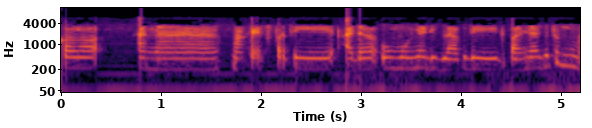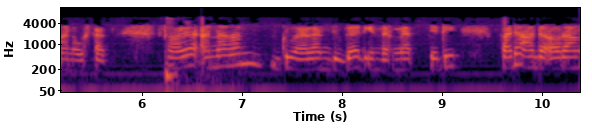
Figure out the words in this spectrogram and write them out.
kalau anak pakai seperti ada umunya di belakang di depannya gitu gimana Ustaz? Soalnya anak kan jualan juga di internet. Jadi kadang ada orang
